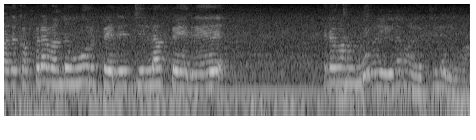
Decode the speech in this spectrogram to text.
அதுக்கப்புறம் வந்து ஊர் பேர் ஜில்லா பேர். এটা কোনো এটা মানে কি লাগবে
